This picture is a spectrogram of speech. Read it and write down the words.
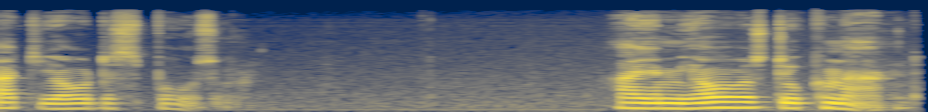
at your disposal. I am yours to command.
